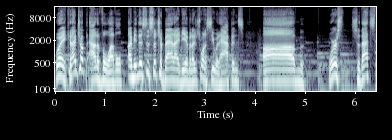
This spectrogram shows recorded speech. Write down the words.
Wait, can I jump out of the level? I mean, this is such a bad idea, but I just want to see what happens. Um, where's... So that's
